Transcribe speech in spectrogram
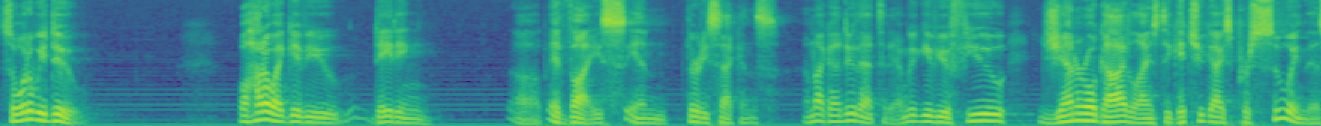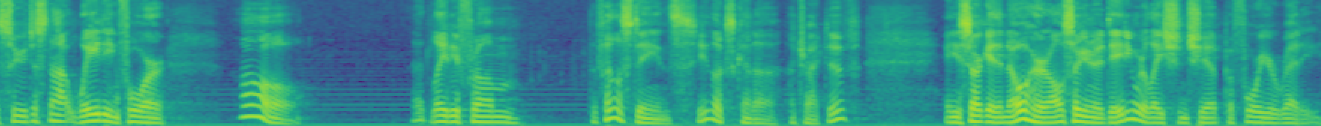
So, what do we do? Well, how do I give you dating uh, advice in 30 seconds? I'm not going to do that today. I'm going to give you a few general guidelines to get you guys pursuing this so you're just not waiting for, oh, that lady from the Philistines, she looks kind of attractive and you start getting to know her, also you're in a dating relationship before you're ready.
